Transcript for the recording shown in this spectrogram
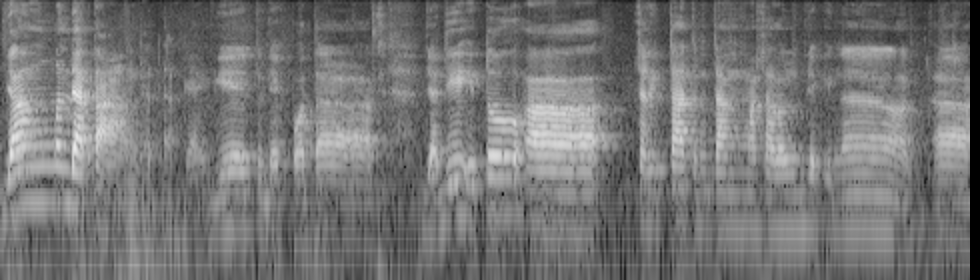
yang mendatang. Mendatang kayak gitu Jack Potters jadi itu uh, cerita tentang masa lalu Jack Inal uh,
